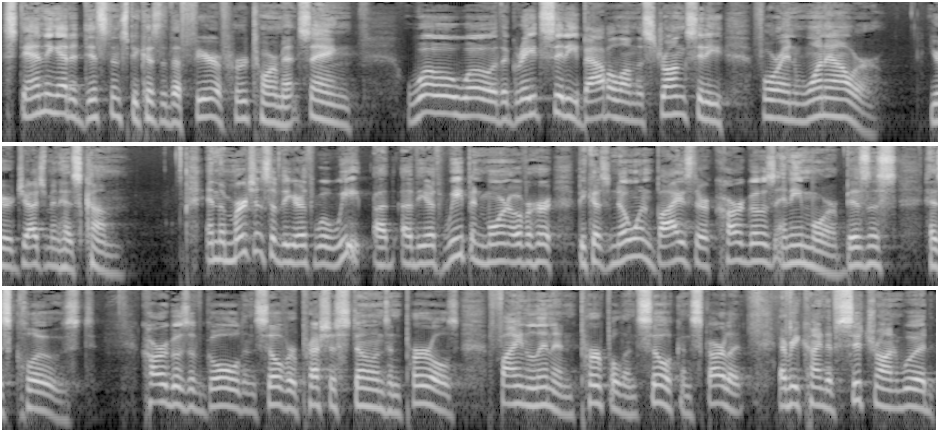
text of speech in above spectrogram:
standing at a distance because of the fear of her torment, saying, Woe, woe, the great city, Babylon, the strong city, for in one hour your judgment has come. And the merchants of the earth will weep, uh, uh, the earth weep and mourn over her because no one buys their cargoes anymore. Business has closed. Cargoes of gold and silver, precious stones and pearls, fine linen, purple and silk and scarlet, every kind of citron wood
